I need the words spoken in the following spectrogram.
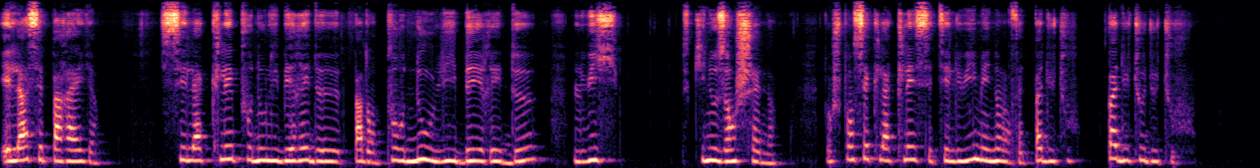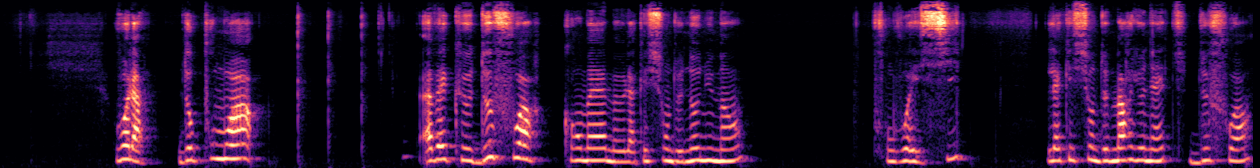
Et là c'est pareil. C'est la clé pour nous libérer de, pardon, pour nous libérer de lui, ce qui nous enchaîne. Donc je pensais que la clé c'était lui, mais non en fait pas du tout, pas du tout du tout. Voilà. Donc pour moi, avec deux fois quand même la question de non-humain, qu'on voit ici, la question de marionnette deux fois,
